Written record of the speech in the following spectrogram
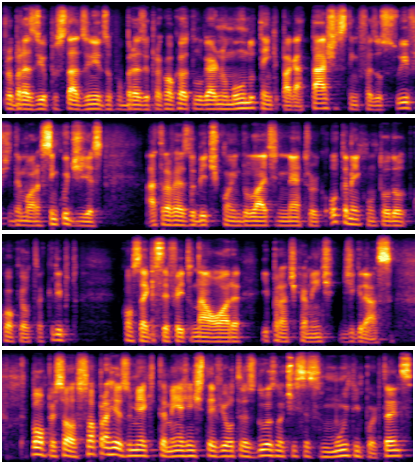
para o Brasil, para os Estados Unidos ou para o Brasil, para qualquer outro lugar no mundo, tem que pagar taxas, tem que fazer o SWIFT, demora cinco dias. Através do Bitcoin, do Lightning Network ou também com toda qualquer outra cripto, consegue ser feito na hora e praticamente de graça. Bom, pessoal, só para resumir aqui também, a gente teve outras duas notícias muito importantes.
